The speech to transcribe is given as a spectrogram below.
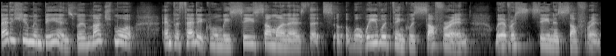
better human beings. We're much more empathetic when we see someone as that's what we would think was suffering, whatever is seen as suffering.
